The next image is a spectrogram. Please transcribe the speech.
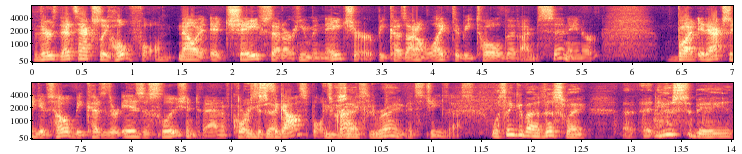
there's that's actually hopeful. Now it, it chafes at our human nature because I don't like to be told that I'm sinning or but it actually gives hope because there is a solution to that. And of course, exactly, it's the gospel. It's exactly Christ. right. It's Jesus. Well, think about it this way: uh, it used to be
